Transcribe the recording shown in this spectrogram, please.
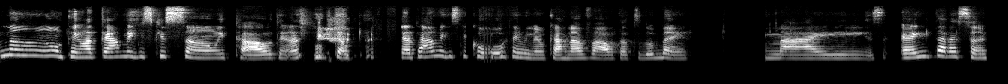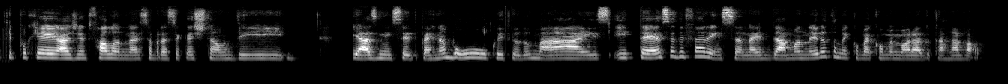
Não, tenho até amigos que são e tal, tenho então, tenho até amigos que curtem, menina, o carnaval, tá tudo bem. Mas é interessante, porque a gente falando, né, sobre essa questão de Yasmin ser de Pernambuco e tudo mais, e ter essa diferença, né, da maneira também como é comemorado o carnaval.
